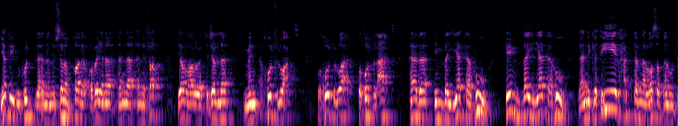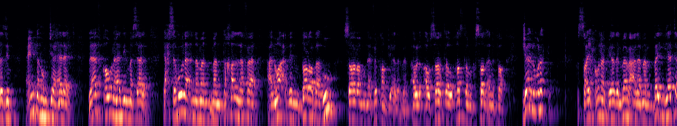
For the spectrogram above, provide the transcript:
يفي بكل لأن النبي صلى الله عليه وسلم قال وبين أن النفاق يظهر ويتجلى من خلف الوعد. وخلف الوعد وخلف العهد هذا إن بيته إن بيته. لأن كثير حتى من الوسط الملتزم عندهم جهالات. لا يفقهون هذه المسألة. يحسبون أن من, من تخلف عن وعد ضربه صار منافقا في هذا الباب أو, أو صارت له خصلة من خصال النفاق جهل مركب. الصحيح هنا في هذا الباب على من بيت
